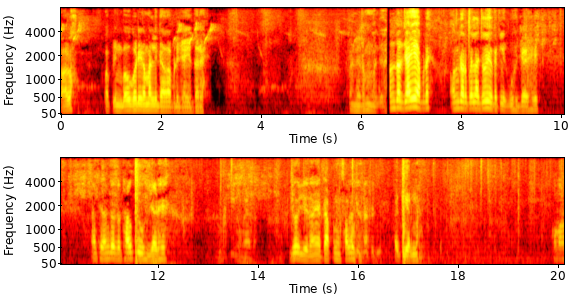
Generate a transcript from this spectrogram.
તો હાલો પપ્પીને બહુ ઘડી રમા લીધા, હવે આપણે જઈએ ઘરે. અને રમવા દે. અંદર જઈએ આપણે. અંદર પહેલાં જોઈએ કેટલી ઉજાડ છે આથી અંદર તો ઠાવકી ઉજાડ છે જોઈ તો અહીંયા તાપનું ચાલુ છે. અત્યારમાં. આહ.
